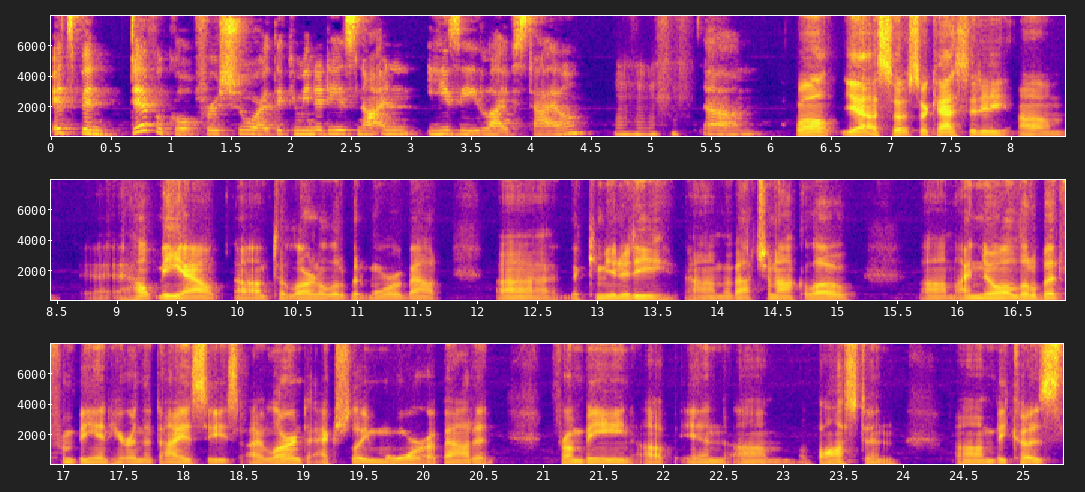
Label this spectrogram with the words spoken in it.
it's been difficult for sure. The community is not an easy lifestyle. Mhm. Um, Well, yeah. So, so Cassidy, um, uh, help me out um, to learn a little bit more about uh, the community, um, about Cenacolo. Um, I know a little bit from being here in the diocese. I learned actually more about it from being up in um, Boston um, because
